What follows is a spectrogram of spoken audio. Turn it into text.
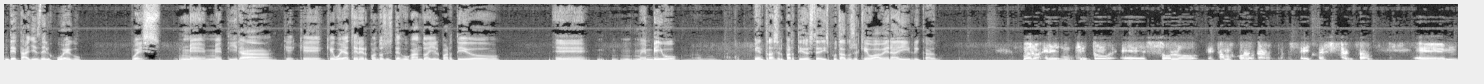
detalles del juego, pues me, me tira que voy a tener cuando se esté jugando ahí el partido eh, en vivo, mientras el partido esté disputándose, ¿qué va a haber ahí, Ricardo? Bueno, en el momento eh, solo estamos colocando fecha eh,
